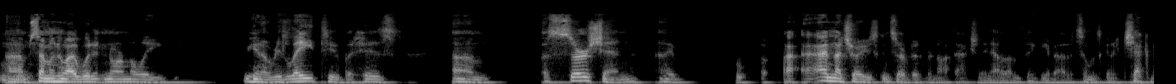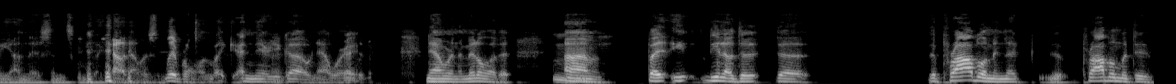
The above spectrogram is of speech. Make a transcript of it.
Mhm. um, someone who I wouldn't normally, you know, relate to, but his um, assertion, I, I, I'm not sure he was conservative or not. Actually, now that I'm thinking about it, someone's going to check me on this, and it's going to be like, no, that was liberal, and like, and there you go. Now we're Right. now we're in the middle of it. Mhm. Um, but you know, the the the problem in the, the problem with the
